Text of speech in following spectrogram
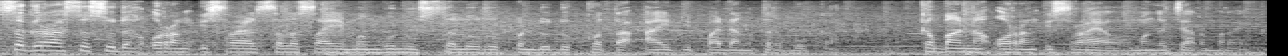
Segera sesudah orang Israel selesai membunuh seluruh penduduk kota Ai di padang terbuka, ke mana orang Israel mengejar mereka.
